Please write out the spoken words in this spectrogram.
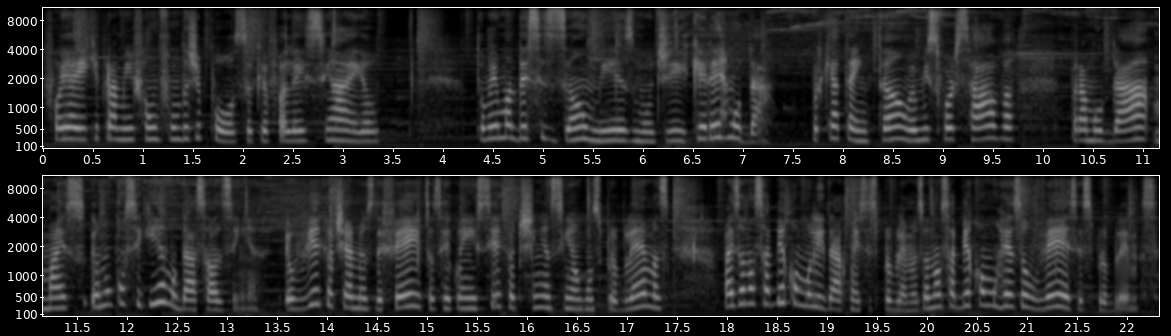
Foi aí que para mim foi um fundo de poço, que eu falei assim: Ah, eu tomei uma decisão mesmo de querer mudar. Porque até então eu me esforçava para mudar, mas eu não conseguia mudar sozinha. Eu via que eu tinha meus defeitos, reconhecia que eu tinha assim alguns problemas, mas eu não sabia como lidar com esses problemas, eu não sabia como resolver esses problemas.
